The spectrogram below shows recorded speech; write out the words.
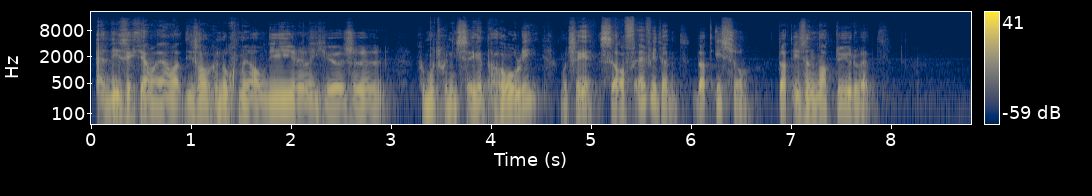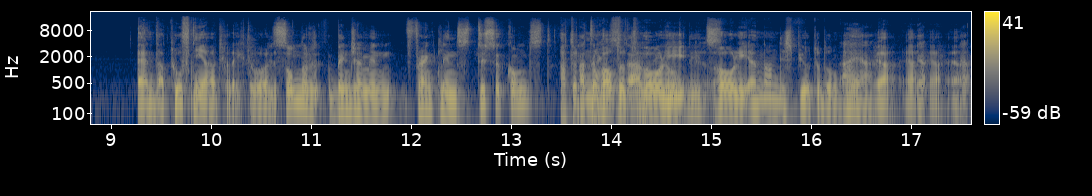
En die zegt, ja, maar ja, het is al genoeg met al die religieuze, je moet gewoon niet zeggen holy, je moet zeggen self-evident. Dat is zo. Dat is een natuurwet. En dat hoeft niet uitgelegd te worden. Zonder Benjamin Franklin's tussenkomst Had er had nog altijd holy, holy and undisputable. Ah. Ja, ja, ja, ja.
